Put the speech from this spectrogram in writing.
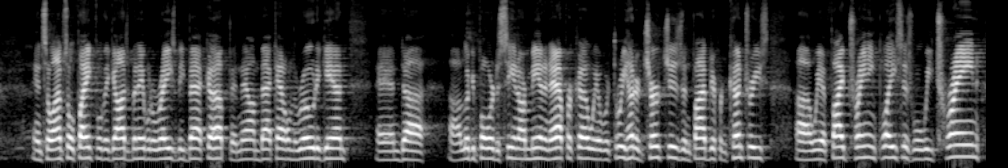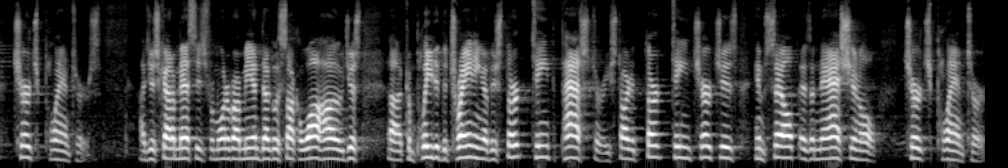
And so I'm so thankful that God's been able to raise me back up, and now I'm back out on the road again. And uh, uh, looking forward to seeing our men in Africa. We have over 300 churches in five different countries. Uh, we have five training places where we train church planters. I just got a message from one of our men, Douglas Sakawaha, who just uh, completed the training of his 13th pastor. He started 13 churches himself as a national church planter.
